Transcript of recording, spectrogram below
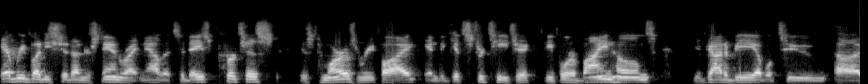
everybody should understand right now that today's purchase is tomorrow's refi. And to get strategic, people are buying homes. You've got to be able to, uh,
